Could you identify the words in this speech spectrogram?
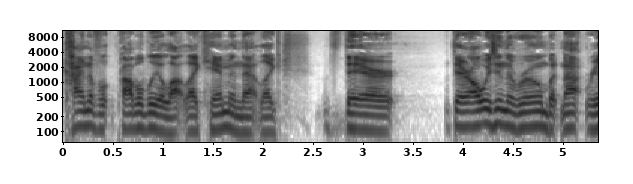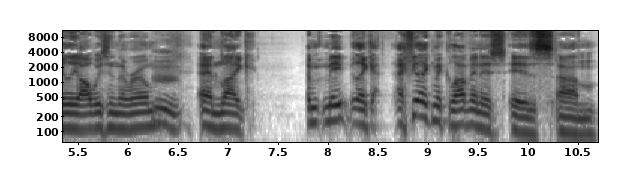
kind of probably a lot like him in that like they're they're always in the room, but not really always in the room, and like maybe like I feel like McLovin is is um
